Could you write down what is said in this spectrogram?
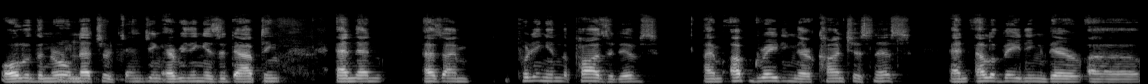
All of the neural hmm nets are changing. Everything is adapting and then as I'm putting in the positives, I'm upgrading their consciousness and elevating their, uh,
